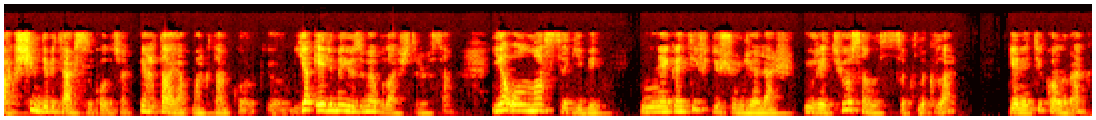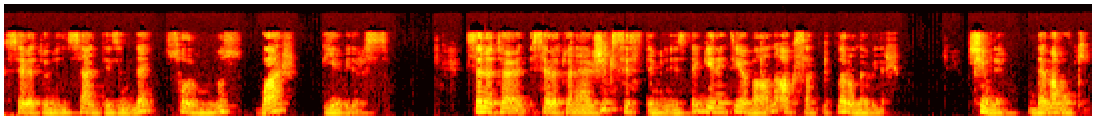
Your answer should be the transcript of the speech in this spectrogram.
bak şimdi bir terslik olacak, bir hata yapmaktan korkuyorum. Ya elime yüzüme bulaştırırsam, ya olmazsa gibi negatif düşünceler üretiyorsanız sıklıkla genetik olarak serotonin sentezinde sorununuz var diyebiliriz. Serotonerjik sisteminizde genetiğe bağlı aksaklıklar olabilir. Şimdi demem o ki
